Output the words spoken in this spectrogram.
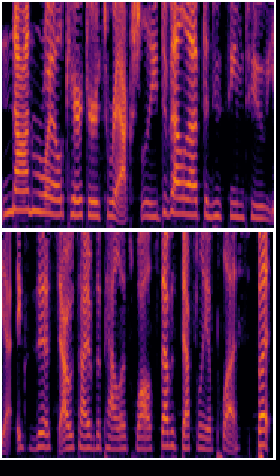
non-royal characters who were actually developed and who seemed to, yeah, exist outside of the palace walls. So that was definitely a plus. But,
